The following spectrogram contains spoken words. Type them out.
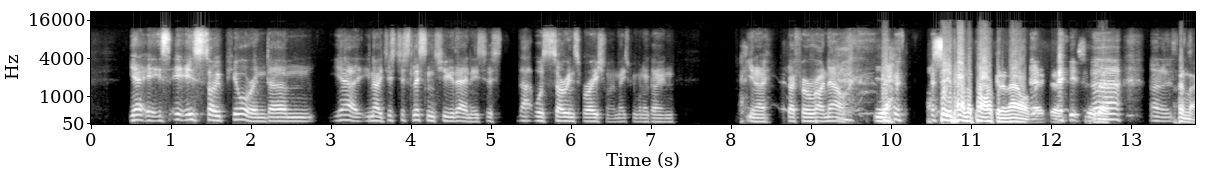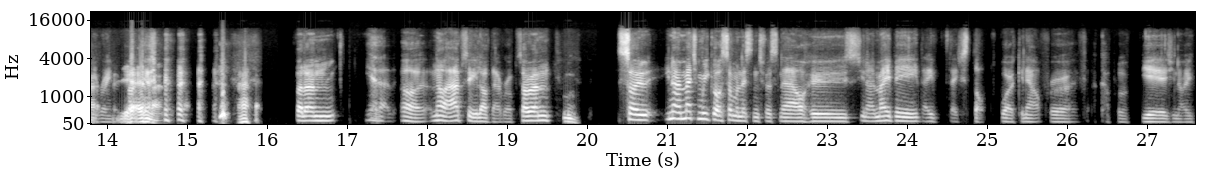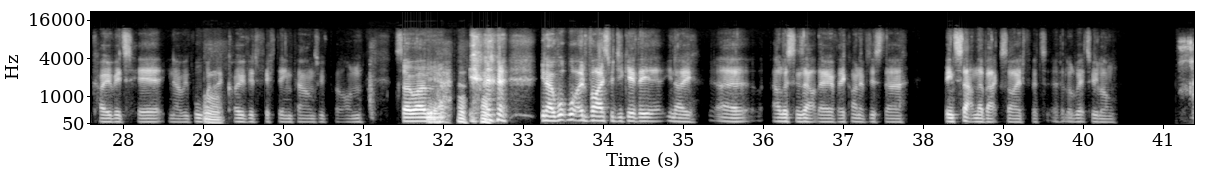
Yeah, it is it is so pure. And um, yeah, you know, just just listen to you then. It's just that was so inspirational. It makes me want to go and, you know, go for a run now. yeah. I'll see you down the park in an hour, mate. Yeah, uh, yeah, yeah. but um, yeah, that, oh, no, I absolutely love that, Rob. So um, mm so you know imagine we've got someone listening to us now who's you know maybe they've they've stopped working out for a couple of years you know covid's here you know we've all got mm. that covid 15 pounds we've put on so um yeah. you know what, what advice would you give the you know uh, our listeners out there if they kind of just uh been sat on their backside for t- a little bit too long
